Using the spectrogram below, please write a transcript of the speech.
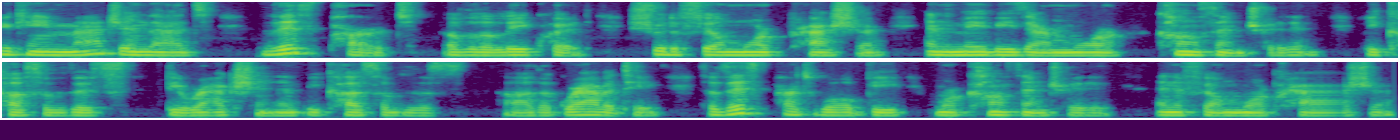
you can imagine that this part of the liquid should feel more pressure and maybe they're more concentrated because of this direction and because of this uh, the gravity. So this part will be more concentrated and feel more pressure.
